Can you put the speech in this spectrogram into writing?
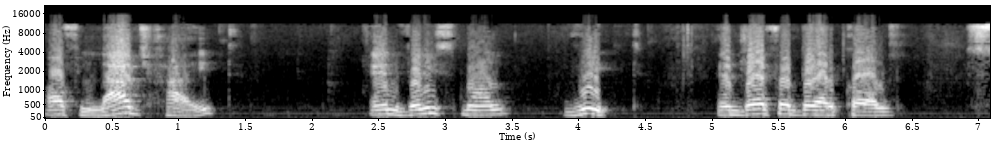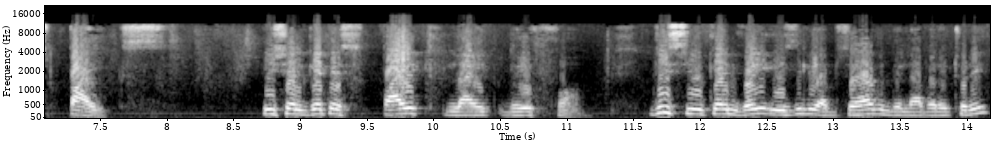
of large height and very small width and therefore they are called spikes. You shall get a spike like waveform. This you can very easily observe in the laboratory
